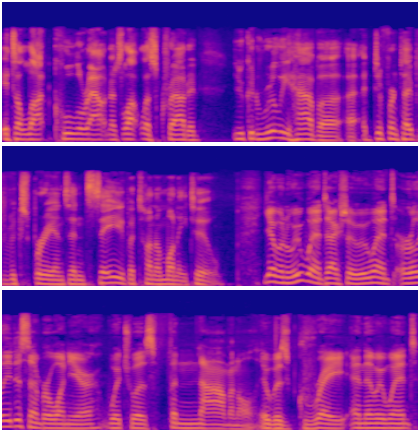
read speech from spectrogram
it's a lot cooler out and it's a lot less crowded, you could really have a, a different type of experience and save a ton of money too. Yeah, when we went, actually, we went early December one year, which was phenomenal. It was great, and then we went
